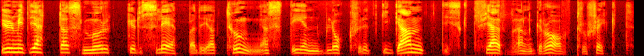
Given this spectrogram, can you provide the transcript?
Ur mitt hjärtas mörker släpade jag tunga stenblock för ett gigantiskt fjärran gravprojekt.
